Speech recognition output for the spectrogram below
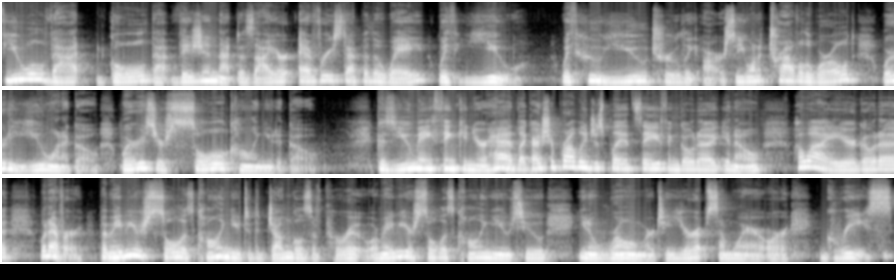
fuel that goal, that vision, that desire every step of the way with you, with who you truly are. So, you want to travel the world? Where do you want to go? Where is your soul calling you to go? Because you may think in your head, like, I should probably just play it safe and go to, you know, Hawaii or go to whatever. But maybe your soul is calling you to the jungles of Peru, or maybe your soul is calling you to, you know, Rome or to Europe somewhere or Greece.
